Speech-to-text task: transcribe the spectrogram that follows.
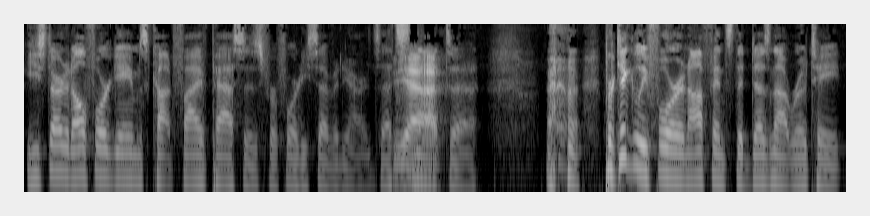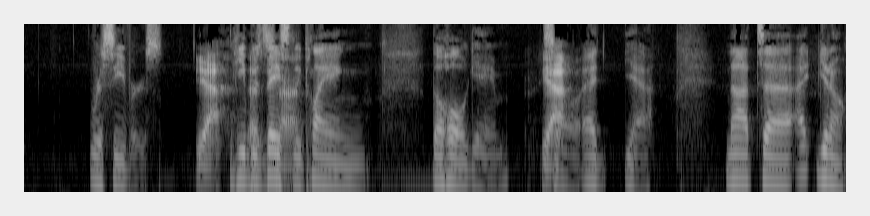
he started all four games, caught five passes for forty seven yards. That's Yeah. not uh, particularly for an offense that does not rotate receivers. Yeah, He was basically not- playing the whole game. Yeah. So, I, yeah. Not uh I, you know,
